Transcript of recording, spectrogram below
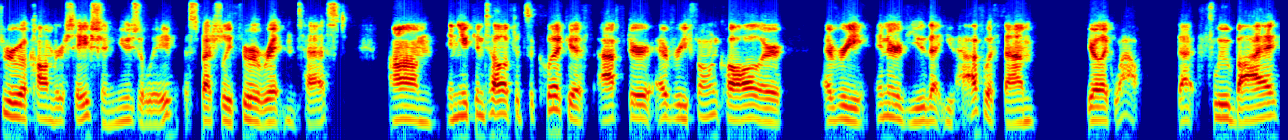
through a conversation, usually, especially through a written test. Um, and you can tell if it's a click if after every phone call or every interview that you have with them, you're like, wow, that flew by.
